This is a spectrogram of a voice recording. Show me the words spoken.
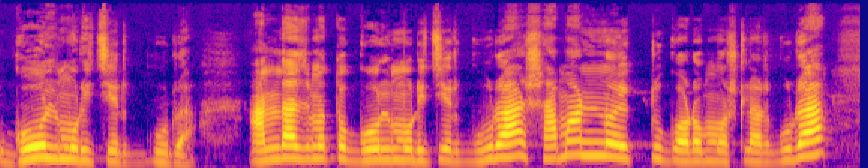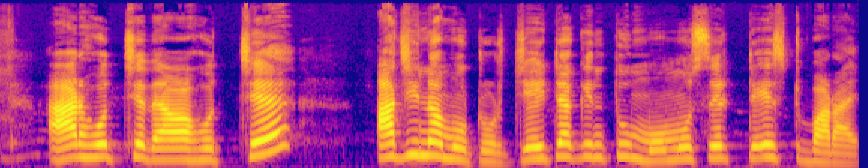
গোলমরিচের গুঁড়া। আন্দাজ মতো গোলমরিচের গুঁড়া, সামান্য একটু গরম মশলার গুঁড়া। আর হচ্ছে দেওয়া হচ্ছে আজিনা মোটর, যেইটা কিন্তু মোমোসের টেস্ট বাড়ায়।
